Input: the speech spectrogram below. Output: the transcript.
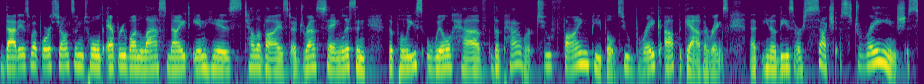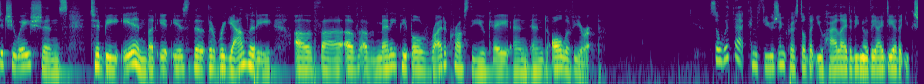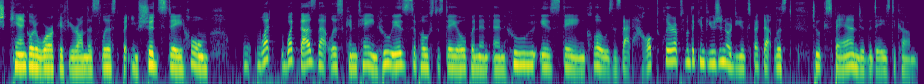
That is what Boris Johnson told everyone last night in his televised address, saying, listen, the police will have the power to fine people, to break up gatherings. That, you know, these are such strange situations to be in, but it is the, the reality of, uh, of, of many people right across the UK and, and all of Europe. So with that confusion, Crystal, that you highlighted, you know, the idea that you can go to work if you're on this list, but you should stay home. What what does that list contain? Who is supposed to stay open and, and who is staying closed? Has that helped clear up some of the confusion, or do you expect that list to expand in the days to come?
